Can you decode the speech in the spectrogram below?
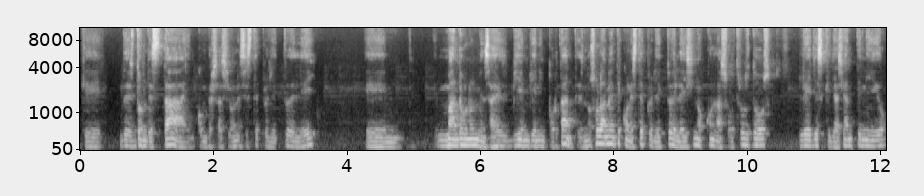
que desde donde está en conversaciones este proyecto de ley, eh, manda unos mensajes bien, bien importantes, no solamente con este proyecto de ley, sino con las otras dos leyes que ya se han tenido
